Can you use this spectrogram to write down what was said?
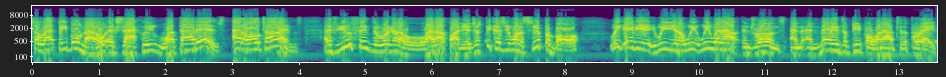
to let people know exactly what that is at all times. And if you think that we're going to let up on you just because you won a Super Bowl, we gave you, we, you know, we, we went out in drones and, and millions of people went out to the parade.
